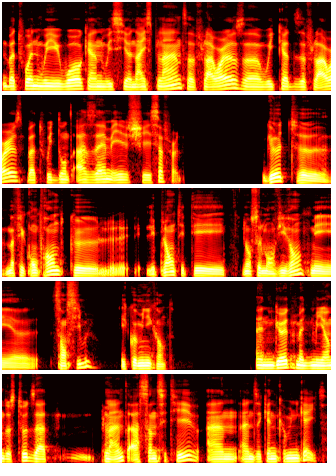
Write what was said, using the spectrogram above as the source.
But when we walk and we see a nice plant, uh, flowers, uh, we cut the flowers, but we don't ask them if she suffered. Goethe euh, m'a fait comprendre que le- les plantes étaient non seulement vivantes, mais euh, sensibles et communicantes. And Goethe made me understood that plants are sensitive and, and they can communicate.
